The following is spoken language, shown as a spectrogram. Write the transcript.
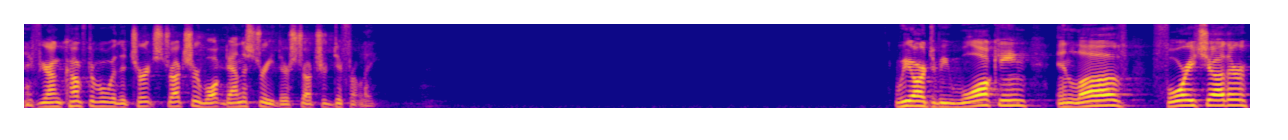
If you're uncomfortable with the church structure, walk down the street. They're structured differently. We are to be walking in love for each other,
